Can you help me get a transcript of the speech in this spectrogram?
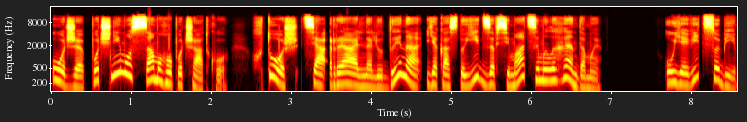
Отже, почнімо з самого початку. Хто ж ця реальна людина, яка стоїть за всіма цими легендами? Уявіть собі,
